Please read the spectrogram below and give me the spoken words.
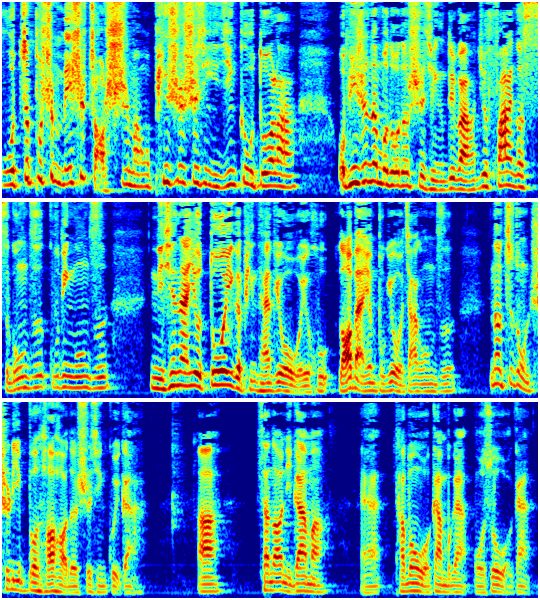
我这不是没事找事吗？我平时事情已经够多了，我平时那么多的事情，对吧？就发了个死工资，固定工资，你现在又多一个平台给我维护，老板又不给我加工资，那这种吃力不讨好的事情，鬼干啊？三刀你干吗？哎，他问我干不干，我说我干。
